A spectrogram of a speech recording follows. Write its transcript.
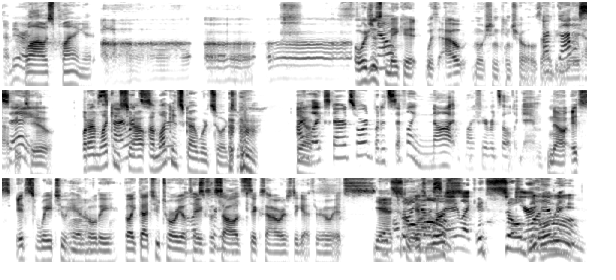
That'd be alright. while I was playing it. Uh, uh, uh, or just know, make it without motion controls. I'd I've be gotta really happy say, too. But I'm liking Skyward Sky- I'm liking Sword? Skyward Sword too. I like Skyward Sword, but it's definitely not my favorite Zelda game. No, it's it's way too No. handholdy. Like that tutorial takes a solid weak. six hours to get through. It's yeah, it's it's, so I worse. say, like, it's so The only-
